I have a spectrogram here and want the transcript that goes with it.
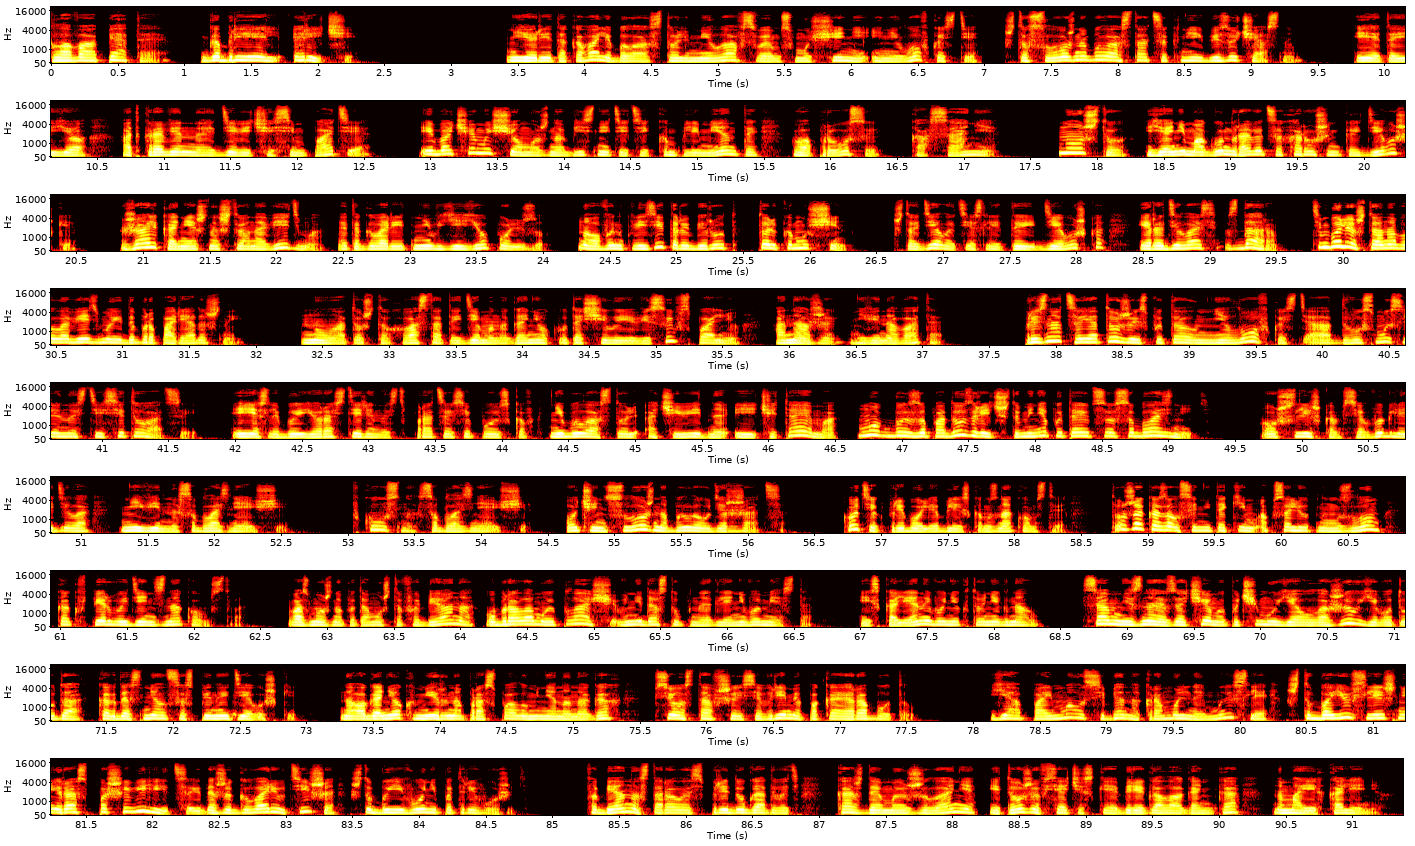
Глава пятая. Габриэль Ричи. Ньорита Ковали была столь мила в своем смущении и неловкости, что сложно было остаться к ней безучастным. И это ее откровенная девичья симпатия, ибо чем еще можно объяснить эти комплименты, вопросы, касания? Ну а что, я не могу нравиться хорошенькой девушке? Жаль, конечно, что она ведьма, это говорит не в ее пользу, но в инквизиторы берут только мужчин. Что делать, если ты девушка и родилась с даром? Тем более, что она была ведьмой добропорядочной. Ну, а то, что хвостатый демон-огонёк утащил ее весы в спальню, она же не виновата. Признаться, я тоже испытал не ловкость, а двусмысленности ситуации. И если бы ее растерянность в процессе поисков не была столь очевидна и читаема, мог бы заподозрить, что меня пытаются соблазнить. Уж слишком все выглядело невинно соблазняюще. Вкусно соблазняюще. Очень сложно было удержаться. Котик при более близком знакомстве тоже оказался не таким абсолютным злом, как в первый день знакомства. Возможно, потому что Фабиана убрала мой плащ в недоступное для него место, и с колен его никто не гнал. Сам не знаю, зачем и почему я уложил его туда, когда снял со спины девушки. Но огонек мирно проспал у меня на ногах все оставшееся время, пока я работал. Я поймал себя на крамольной мысли, что боюсь лишний раз пошевелиться и даже говорю тише, чтобы его не потревожить. Фабиана старалась предугадывать каждое мое желание и тоже всячески оберегала огонька на моих коленях.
